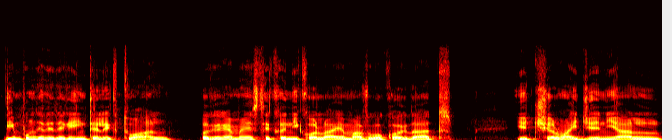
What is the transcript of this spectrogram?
din punct de vedere intelectual, părerea mea este că Nicolae Mavrocordat e cel mai genial,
